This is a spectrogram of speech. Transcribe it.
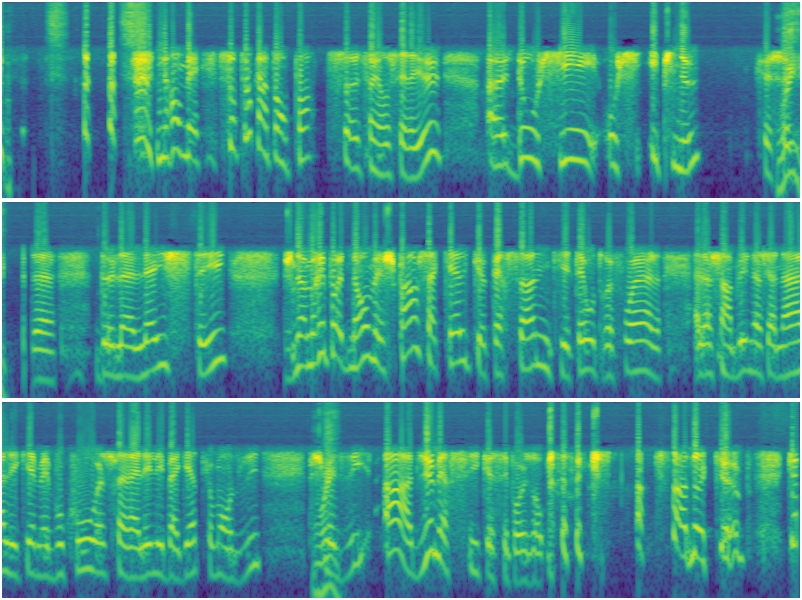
non, mais surtout quand on porte, soyons sérieux, un dossier aussi épineux que celui Oui. de, de la laïcité. Je nommerai pas de nom, mais je pense à quelques personnes qui étaient autrefois à- l'Assemblée nationale et qui aimaient beaucoup euh, se faire aller les baguettes, comme on dit. Puis Oui. je me dis, ah, Dieu merci que c'est pas eux autres qui s'en occupent, que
